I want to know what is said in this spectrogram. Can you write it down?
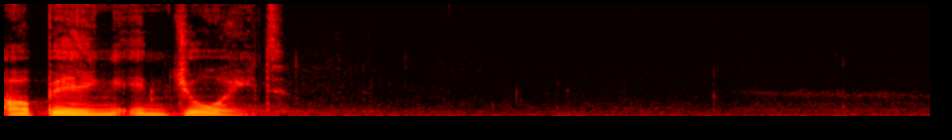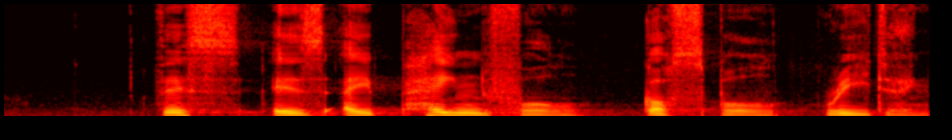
are being enjoyed. This is a painful gospel reading.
